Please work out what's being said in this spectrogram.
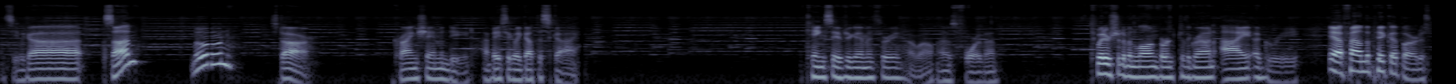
Let's see, we got sun, moon, star. Crying shame indeed. I basically got the sky. King saved your game in three? Oh well, that was four then. Twitter should have been long burnt to the ground. I agree. Yeah, I found the pickup artist.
